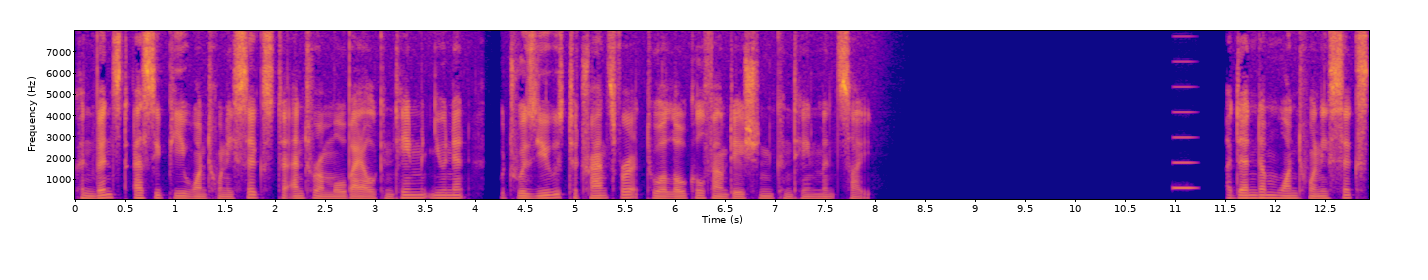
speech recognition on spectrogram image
convinced SCP 126 to enter a mobile containment unit, which was used to transfer it to a local Foundation containment site. Addendum 126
